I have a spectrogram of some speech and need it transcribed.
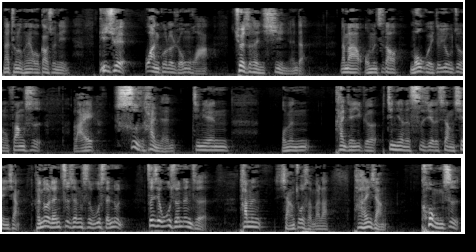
那听众朋友，我告诉你，的确万国的荣华确实很吸引人的。那么我们知道，魔鬼就用这种方式来试探人。今天我们看见一个今天的世界的这样现象，很多人自称是无神论，这些无神论者，他们想做什么呢？他很想控制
